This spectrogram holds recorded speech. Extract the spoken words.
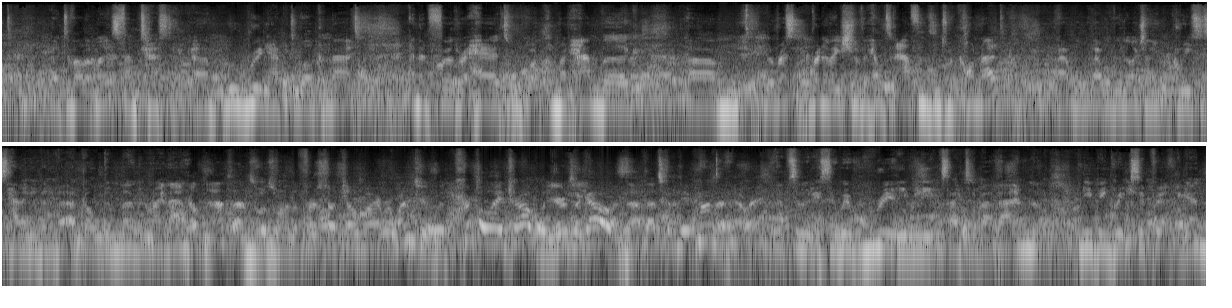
uh, development. It's fantastic. Um, we're really happy to welcome that. And then further ahead, we've got Conrad Hamburg, um, the rest, renovation of the Hilton Athens into a Conrad. That will, that will be launched. I think Greece is having a bit of a, a golden moment right now. Hilton Athens was one of the first hotels I ever went to with AAA travel years ago, and that, that's going to be a Conrad now, right? Absolutely. So we're really, really excited about that. And look, me being Greek Cypriot again,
